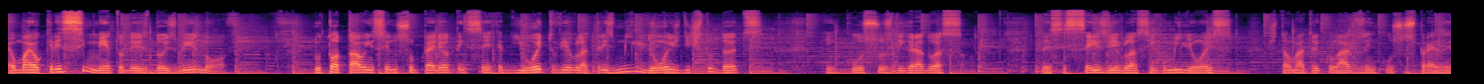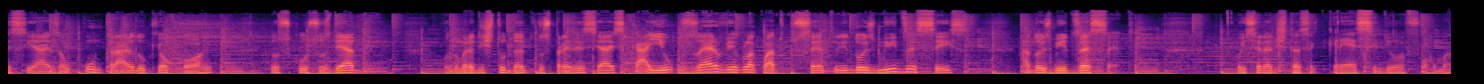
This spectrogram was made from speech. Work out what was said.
É o maior crescimento desde 2009. No total, o ensino superior tem cerca de 8,3 milhões de estudantes em cursos de graduação. Desses 6,5 milhões estão matriculados em cursos presenciais, ao contrário do que ocorre nos cursos de AD. O número de estudantes dos presenciais caiu 0,4% de 2016 a 2017. O ensino à distância cresce de uma forma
